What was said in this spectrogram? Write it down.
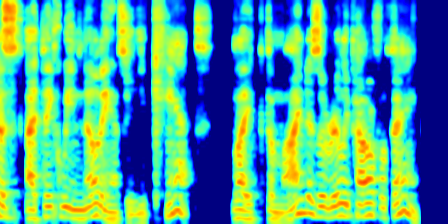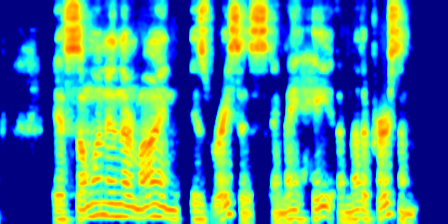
because I think we know the answer. You can't. Like the mind is a really powerful thing. If someone in their mind is racist and they hate another person,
